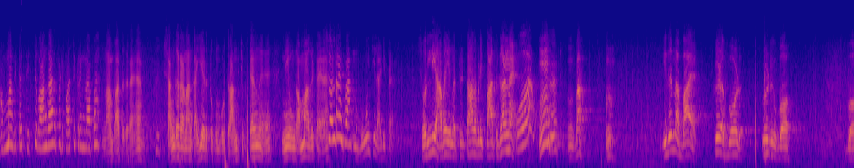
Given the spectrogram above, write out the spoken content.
அம்மா கிட்ட திட்டு வாங்காதபடி பாத்துக்கிறீங்களாப்பா நான் பாத்துக்கிறேன். சங்கரை நான் கையெடுத்து கும்பிட்டு அனுப்பிச்சு விட்டேன்னு நீ உங்க அம்மா கிட்ட சொல்றேன்ப்பா. மூஞ்சில அடிப்பேன். சொல்லி அவ என்ன திட்டாதபடி பாத்துக்கன்னு பா இது என்ன பாய்? கீழே போடு. வீட்டுக்கு போ. போ.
